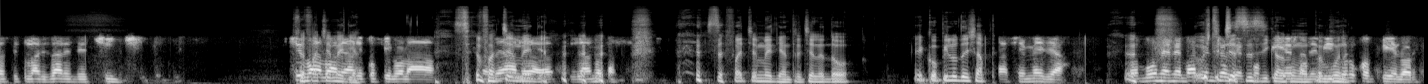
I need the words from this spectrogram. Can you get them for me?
uh, titularizare de 5, ce Se face valoare media. are copilul la, Se face reală media. la nota? Se face media între cele două. E copilul de șapte. Face media. Pe bune, ne batem Nu știu joc ce de să zic copiii acum, ăștia, pe de bune. viitorul copiilor. Pe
